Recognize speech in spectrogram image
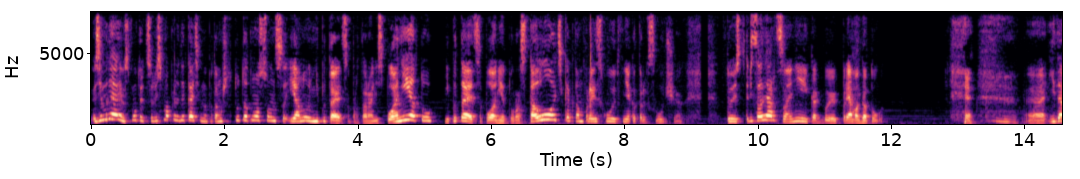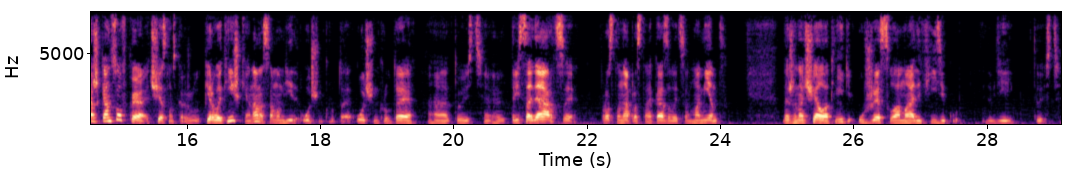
Земля им смотрится весьма привлекательно, потому что тут одно солнце, и оно не пытается протаранить планету, планету, не пытается планету расколоть, как там происходит в некоторых случаях. То есть трисолярцы, они как бы прямо готовы. И даже концовка, честно скажу, первой книжки, она на самом деле очень крутая, очень крутая. То есть э, трисолярцы просто-напросто оказывается в момент даже начала книги уже сломали физику людей. То есть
